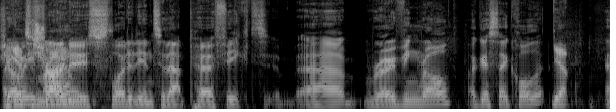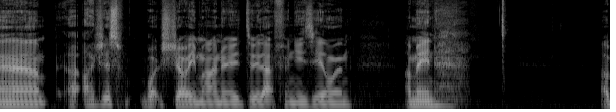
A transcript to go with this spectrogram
Joey. Manu slotted into that perfect uh, roving role, I guess they call it. Yep. Um, I just watched Joey Manu do that for New Zealand. I mean, uh,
